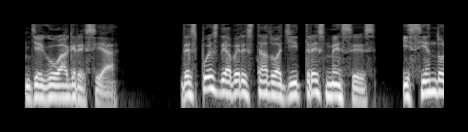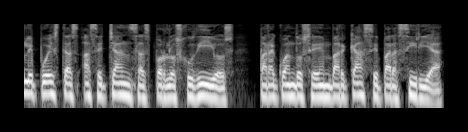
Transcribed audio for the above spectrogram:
llegó a Grecia. Después de haber estado allí tres meses, y siéndole puestas acechanzas por los judíos para cuando se embarcase para Siria,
